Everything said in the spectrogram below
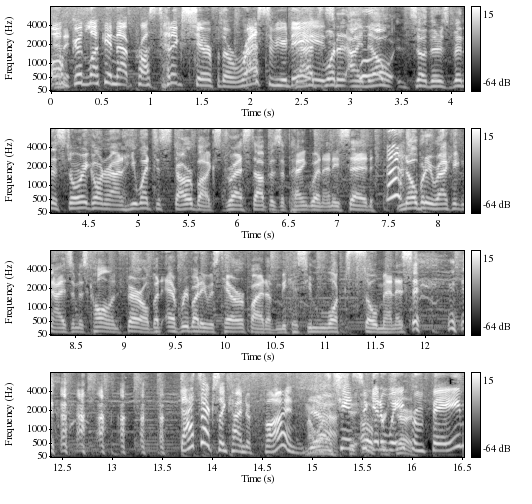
Oh, good luck in that prosthetics chair for the rest of your days. That's what it, I know. So there's been a story going around. He went to Starbucks dressed up as a penguin, and he said nobody recognized him as Colin Farrell, but everybody was terrified of him because he looked so menacing. That's actually kind of fun. Yeah. It's a chance to Oh, get away sure. from fame.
